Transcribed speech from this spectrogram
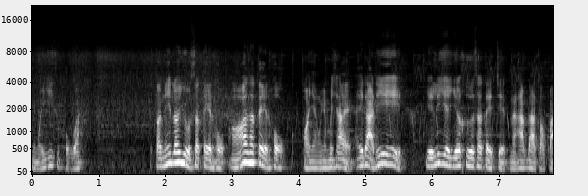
ยังไม่ยี่สิบหกวะ ตอนนี้เราอยู่สเตจหกอ๋อสเตจหกอ๋อยังยังไม่ใช่ ไอ้ด่าที่เยลลี่เยอะๆคือสเตจเจ็ดนะครับด่าต่อไป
